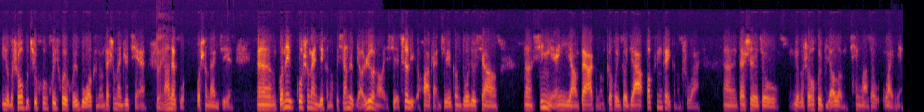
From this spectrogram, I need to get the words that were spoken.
有的时候会去会会会回国，可能在圣诞之前，对，然后在国过圣诞节。嗯，国内过圣诞节可能会相对比较热闹一些，这里的话感觉更多就像，嗯，新年一样，大家可能各回各家，Boxing Day 可能除外，嗯，但是就有的时候会比较冷清了，在外面。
